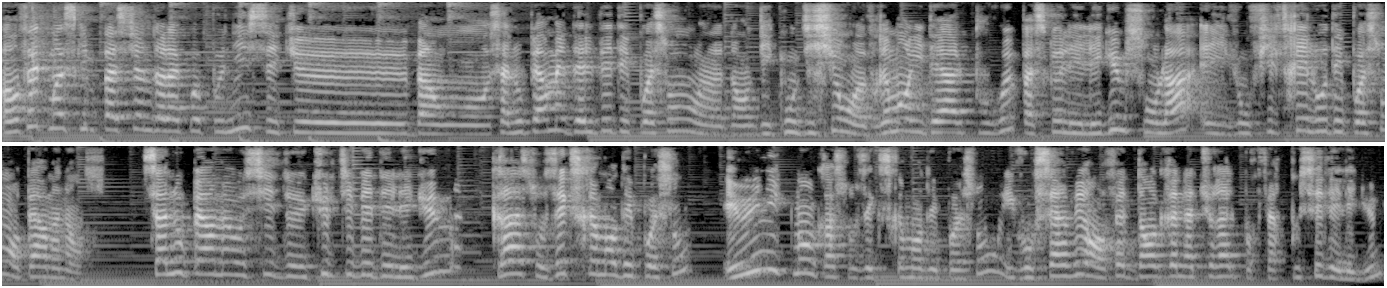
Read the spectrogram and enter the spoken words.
En fait, moi, ce qui me passionne dans l'aquaponie, c'est que ben, ça nous permet d'élever des poissons euh, dans des conditions euh, vraiment idéales pour eux parce que les légumes sont là et ils vont filtrer l'eau des poissons en permanence. Ça nous permet aussi de cultiver des légumes grâce aux excréments des poissons et uniquement grâce aux excréments des poissons. Ils vont servir en fait d'engrais naturel pour faire pousser les légumes.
